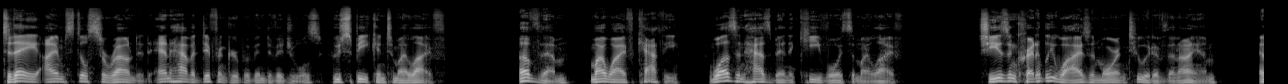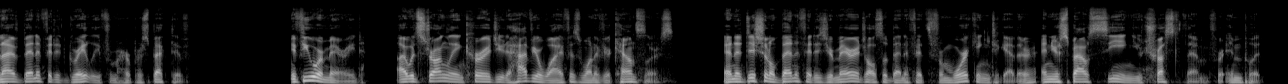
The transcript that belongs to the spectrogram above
Today, I am still surrounded and have a different group of individuals who speak into my life. Of them, my wife, Kathy, was and has been a key voice in my life. She is incredibly wise and more intuitive than I am, and I have benefited greatly from her perspective. If you are married, I would strongly encourage you to have your wife as one of your counselors. An additional benefit is your marriage also benefits from working together and your spouse seeing you trust them for input.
